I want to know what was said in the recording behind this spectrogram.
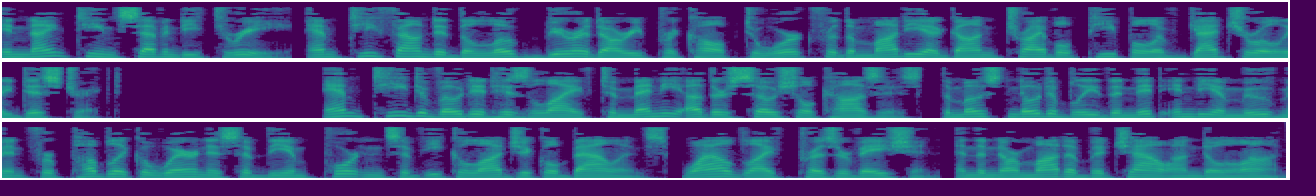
In 1973, Amte founded the Lok Biradari Prakalp to work for the Madia Gond tribal people of Gadchiroli district. Amte devoted his life to many other social causes, the most notably the Knit India movement for public awareness of the importance of ecological balance, wildlife preservation, and the Narmada Bachao Andolan.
